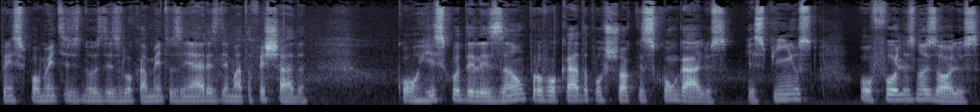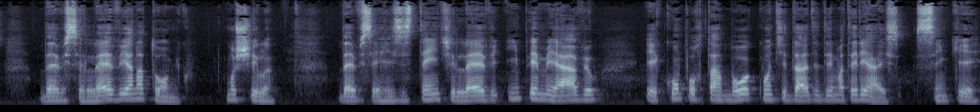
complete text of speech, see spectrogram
principalmente nos deslocamentos em áreas de mata fechada, com risco de lesão provocada por choques com galhos, espinhos ou folhas nos olhos. Deve ser leve e anatômico. Mochila. Deve ser resistente, leve, impermeável e comportar boa quantidade de materiais, sem que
